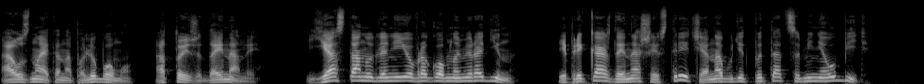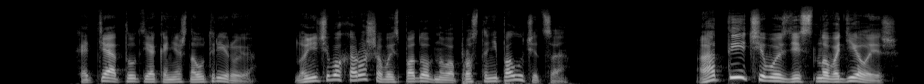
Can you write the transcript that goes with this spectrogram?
а узнает она по-любому от той же Дайнаны, я стану для нее врагом номер один, и при каждой нашей встрече она будет пытаться меня убить. Хотя тут я, конечно, утрирую, но ничего хорошего из подобного просто не получится. «А ты чего здесь снова делаешь?»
